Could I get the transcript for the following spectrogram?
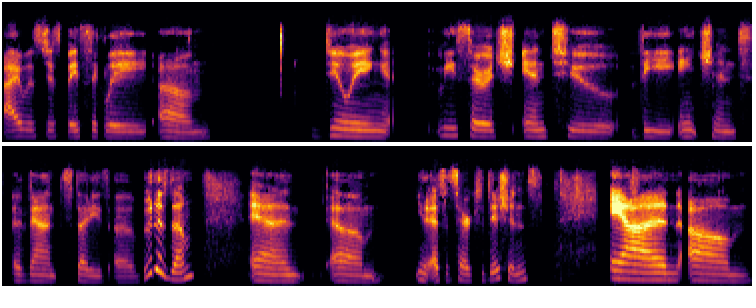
I was just basically um, doing research into the ancient advanced studies of Buddhism and um, you know esoteric traditions, and um,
